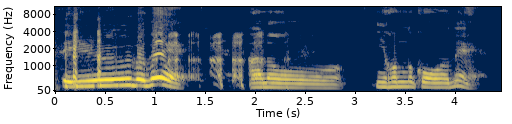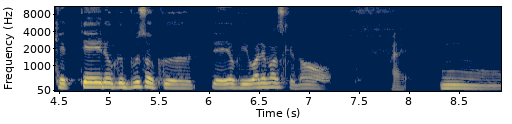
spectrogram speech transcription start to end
っていうので、あの日本のこうね、決定力不足ってよく言われますけど、はい。うん、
